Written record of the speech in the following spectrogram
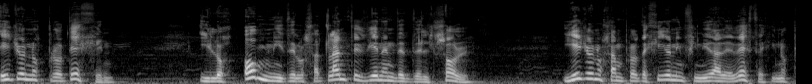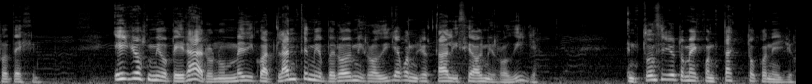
ellos nos protegen. Y los ovnis de los atlantes vienen desde el Sol. Y ellos nos han protegido en infinidad de veces y nos protegen. Ellos me operaron, un médico atlante me operó de mi rodilla cuando yo estaba lisiado de mi rodilla. Entonces yo tomé contacto con ellos.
